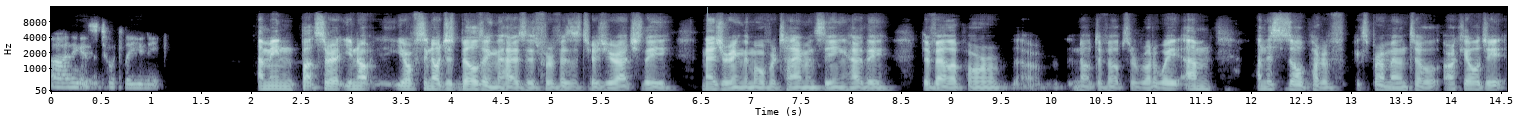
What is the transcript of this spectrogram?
Uh, I think it's totally unique. I mean, Butser, you're not you're obviously not just building the houses for visitors. You're actually measuring them over time and seeing how they develop or, or not develop or rot away. Um, and this is all part of experimental archaeology.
